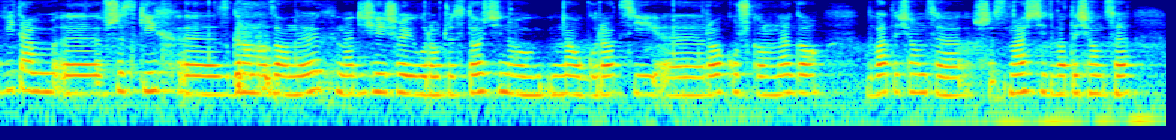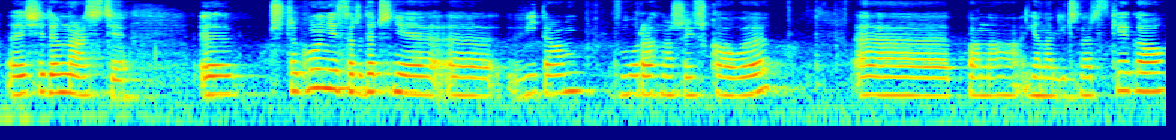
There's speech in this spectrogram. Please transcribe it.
Witam e, wszystkich e, zgromadzonych na dzisiejszej uroczystości nau- inauguracji e, roku szkolnego 2016-2017. E, Szczególnie serdecznie witam w murach naszej szkoły pana Jana Licznerskiego,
